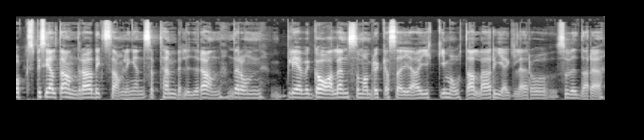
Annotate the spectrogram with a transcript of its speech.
Och speciellt andra diktsamlingen, Septemberlyran, där hon blev galen som man brukar säga, gick emot alla regler och så vidare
